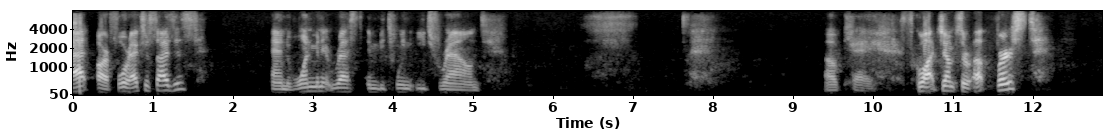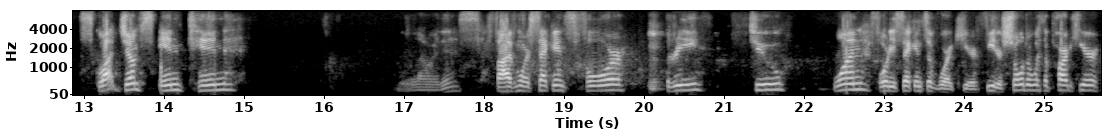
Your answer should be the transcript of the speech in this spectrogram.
at our four exercises, and one minute rest in between each round. Okay, squat jumps are up first. Squat jumps in 10. Lower this. Five more seconds. Four, three, two, one. 40 seconds of work here. Feet are shoulder width apart here.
